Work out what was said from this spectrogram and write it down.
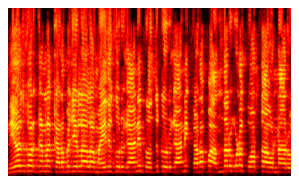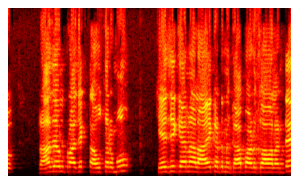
నియోజకవర్గంలో కడప జిల్లాలో మైదుకూరు కానీ ప్రొద్దుటూరు కానీ కడప అందరూ కూడా కోరుతా ఉన్నారు. రాజవుల ప్రాజెక్ట్ అవసరము. కేసీ కెనాల్ ఆయకట్టును కాపాడుకోవాలంటే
